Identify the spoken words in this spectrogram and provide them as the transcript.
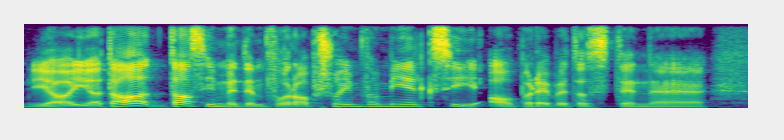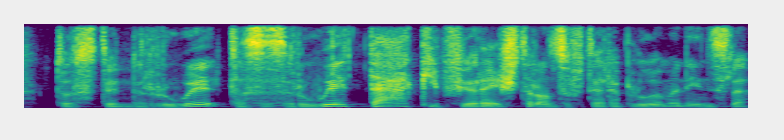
ja, ja da, da sind wir dann vorab schon informiert gewesen. Aber eben, dass, dann, äh, dass, dann Ruhe, dass es Ruhetage gibt für Restaurants auf dieser Blumeninsel.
